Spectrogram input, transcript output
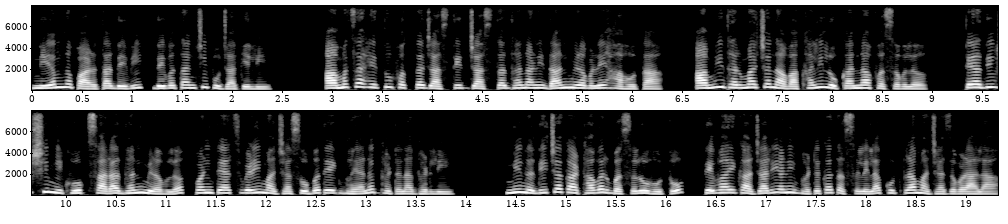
नियम न पाळता देवी देवतांची पूजा केली. आमचा हेतू फक्त जास्तीत जास्त धन आणि दान मिळवणे हा होता. आम्ही धर्माच्या नावाखाली लोकांना फसवलं. त्या दिवशी मी खूप सारा धन मिळवलं पण त्याचवेळी माझ्यासोबत एक भयानक घटना घडली. मी नदीच्या काठावर बसलो होतो तेव्हा एक आजारी आणि भटकत असलेला कुत्रा माझ्याजवळ आला.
